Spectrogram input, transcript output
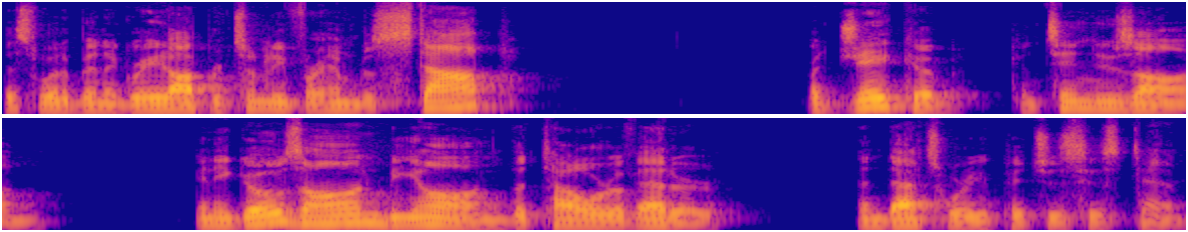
This would have been a great opportunity for him to stop. But Jacob continues on, and he goes on beyond the Tower of Eder, and that's where he pitches his tent.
